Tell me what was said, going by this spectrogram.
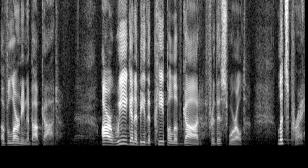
of learning about God. Are we going to be the people of God for this world? Let's pray.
